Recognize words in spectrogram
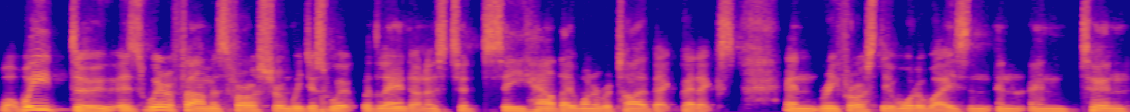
What we do is we're a farmers forester and we just work with landowners to see how they want to retire back paddocks and reforest their waterways and, and, and turn,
